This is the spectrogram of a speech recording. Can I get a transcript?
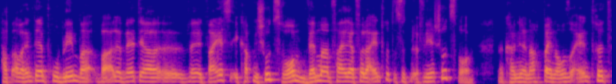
habe aber hinterher ein Problem, weil, weil alle Welt, der, äh, Welt weiß, ich habe einen Schutzraum. Wenn man im Fall der Fälle eintritt, ist es ein öffentlicher Schutzraum. Dann kann der Nachbar genauso Eintritt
